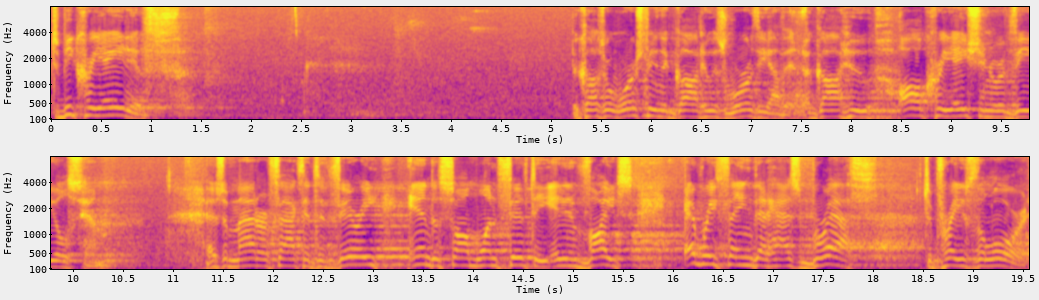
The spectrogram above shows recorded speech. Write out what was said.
to be creative. because we're worshiping the God who is worthy of it, a God who all creation reveals him. As a matter of fact, at the very end of Psalm 150, it invites everything that has breath to praise the Lord.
